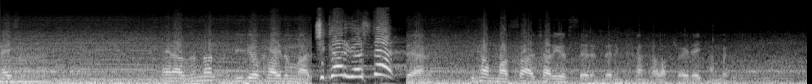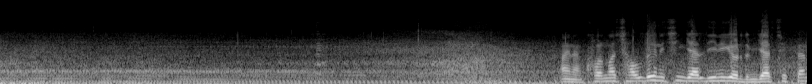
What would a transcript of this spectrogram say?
Neyse. En azından video kaydım var. Çıkar göster. Yani inanmazsa açar gösteririm. Derim ki kanka bak böyleyken böyle. Aynen korna çaldığın için geldiğini gördüm. Gerçekten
